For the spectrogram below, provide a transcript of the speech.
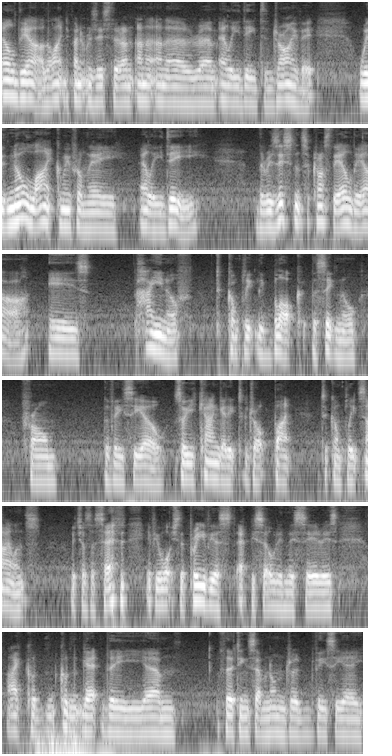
LDR the light dependent resistor and, and a, and a um, LED to drive it. With no light coming from the LED the resistance across the LDR is high enough to completely block the signal from the VCO so you can get it to drop back to complete silence which as I said if you watch the previous episode in this series I couldn't couldn't get the um, 13700 VCA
